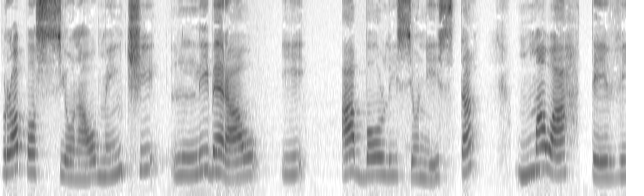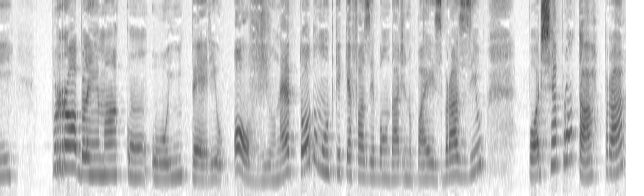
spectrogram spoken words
proporcionalmente liberal e abolicionista, Mauá teve problema com o império, óbvio, né? Todo mundo que quer fazer bondade no país Brasil pode se aprontar para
